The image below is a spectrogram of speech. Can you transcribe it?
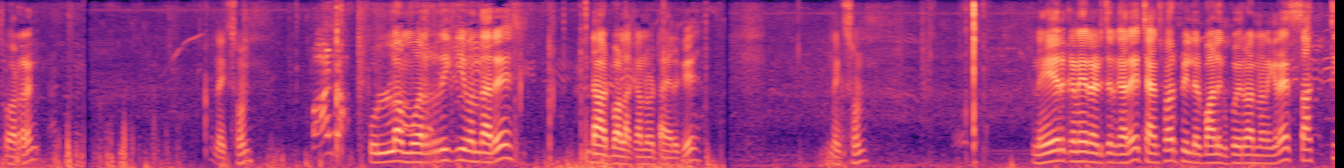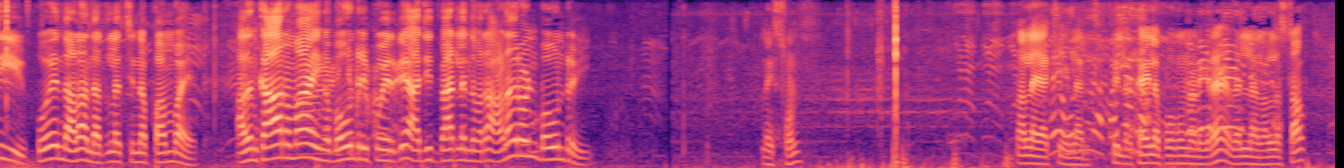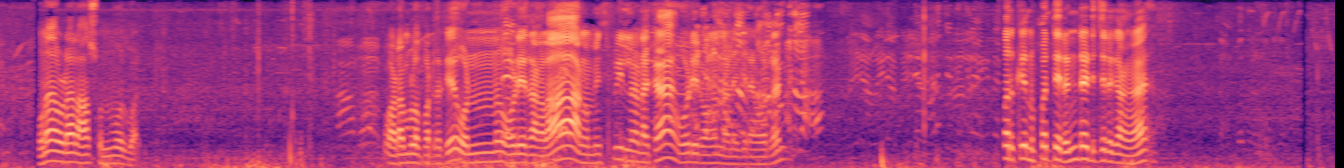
ஸோ ஒரு ரன் நெக்ஸ்ட் ஒன் ஃபுல்லாக முறுக்கி வந்தார். டாட் பாலாக கன்வெர்ட் ஆயிருக்கு. நெக்ஸ்ட் ஒன் நேருக்கு நேர் அடிச்சிருக்காரு. சான்ஸ் ஃபார் ஃபீல்டர் பாலுக்கு போயிடுவார்னு நினைக்கிறேன். சக்தி போயிருந்தாலும் அந்த இடத்துல சின்ன பம்பாய் அதன் காரணமாக இங்கே பவுண்டரி போயிருக்கு. அஜித் பேட்லேருந்து வர another one boundary next one நல்ல யாக்கிங்களா ஃபீல்டர் கையில் போகும்னு நினைக்கிறேன். வெளில நல்ல ஸ்டாப் உணவோட லாஸ்ட் ஒன் மோர் பால் உடம்புல பட்டிருக்கு. ஒன்று ஓடிடுறாங்களா? அங்கே மிஸ்ஃபீல் நடக்க ஓடிடுவாங்கன்னு நினைக்கிறேன். ஒரு ரன் ஓவருக்கு முப்பத்தி ரெண்டு அடிச்சிருக்காங்க.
